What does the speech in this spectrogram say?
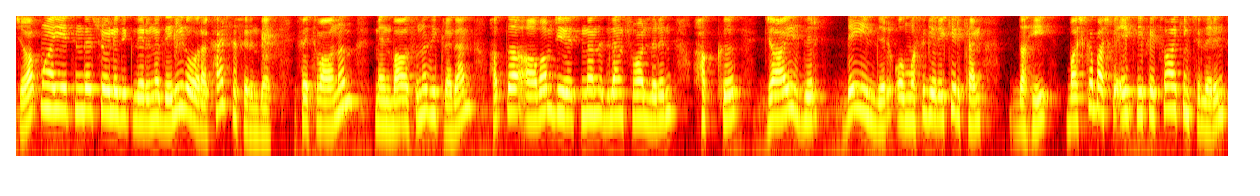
cevap mahiyetinde söylediklerine delil olarak her seferinde fetvanın menbaasını zikreden hatta avam cihetinden edilen suallerin hakkı caizdir, değildir olması gerekirken dahi başka başka ehli fetva kimselerin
